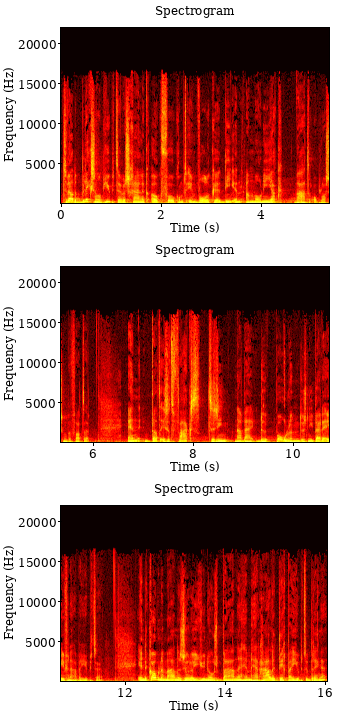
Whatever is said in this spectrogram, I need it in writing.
Terwijl de bliksem op Jupiter waarschijnlijk ook voorkomt in wolken die een ammoniakwateroplossing bevatten. En dat is het vaakst te zien nabij de polen, dus niet bij de evenaar bij Jupiter. In de komende maanden zullen Juno's banen hem herhaaldelijk dicht bij Jupiter brengen,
